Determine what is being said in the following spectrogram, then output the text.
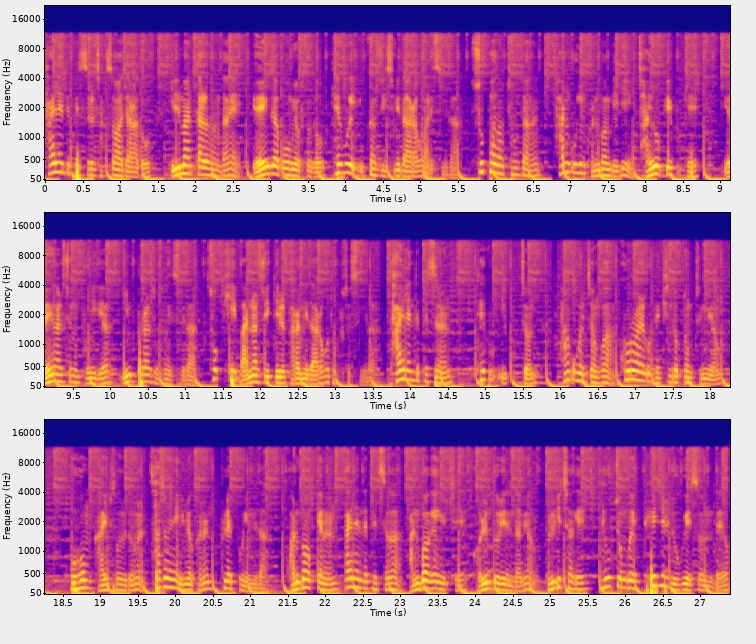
타일랜드 패스를 작성하지 않아도 1만 달러 상당의 여행자 보험이 없어도 태국에 입국할 수 있습니다 라고 말했습니다. 수파손 청장은 한국인 관광객이 자유롭게 입국해 여행할 수 있는 분위기와 인프라를 조성했습니다. 속히 만날 수 있기를 바랍니다 라고 덧붙였습니다. 타일랜드 패스는 태국 입국 전 항공 일정과 코로나19 백신 접종 증명, 보험 가입 서류 등을 사전에 입력하는 플랫폼입니다. 관광업계는 타일랜드 패스가 관광객 유치에 걸림돌이 된다며 줄기차게 태국 정부에 폐지를 요구했었는데요.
